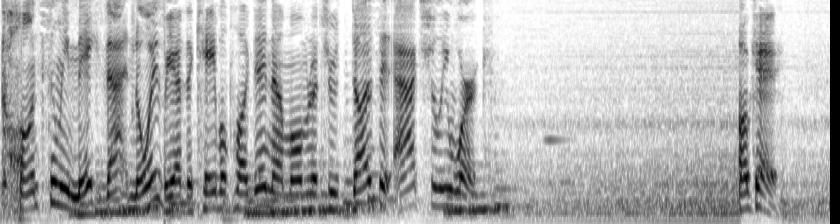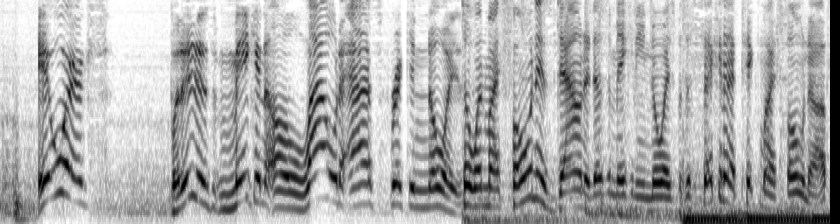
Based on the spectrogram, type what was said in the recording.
constantly make that noise? We have the cable plugged in, now moment of truth. Does it actually work? Okay, it works, but it is making a loud ass freaking noise. So when my phone is down, it doesn't make any noise, but the second I pick my phone up,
